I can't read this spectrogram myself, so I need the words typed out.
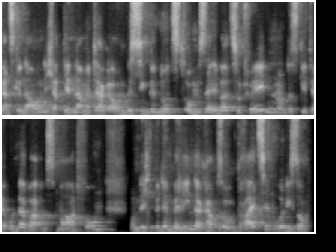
Ganz genau. Und ich habe den Nachmittag auch ein bisschen genutzt, um selber zu traden. Und das geht ja wunderbar am Smartphone. Und ich bin in Berlin, da kam so um 13 Uhr die Sonne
